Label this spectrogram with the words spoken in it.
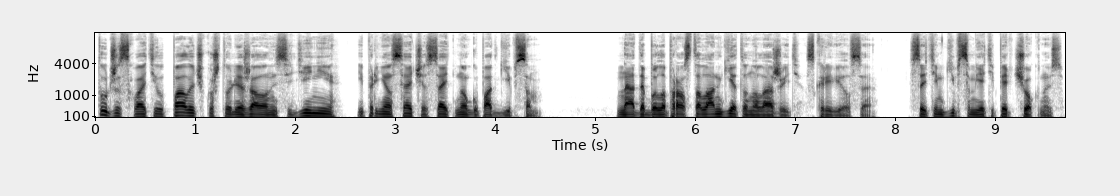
тут же схватил палочку, что лежала на сиденье, и принялся чесать ногу под гипсом. «Надо было просто лангету наложить», — скривился. «С этим гипсом я теперь чокнусь».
